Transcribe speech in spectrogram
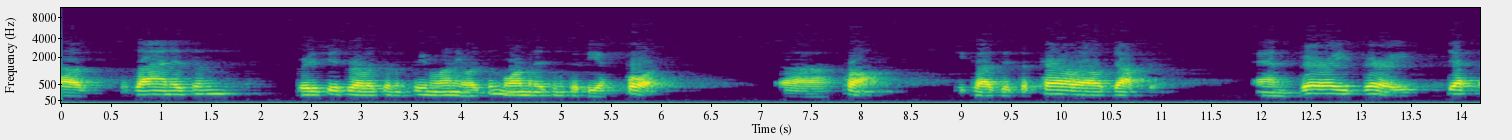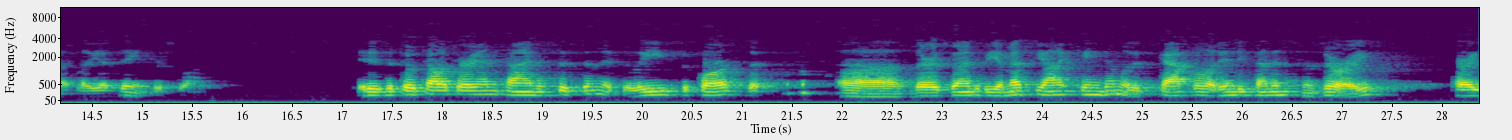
of Zionism, British Israelism, and premillennialism, Mormonism could be a fourth uh, prong because it's a parallel doctrine and very, very definitely a dangerous one. It is a totalitarian kind of system. It believes, of course, that uh, there is going to be a messianic kingdom with its capital at Independence, Missouri, Harry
